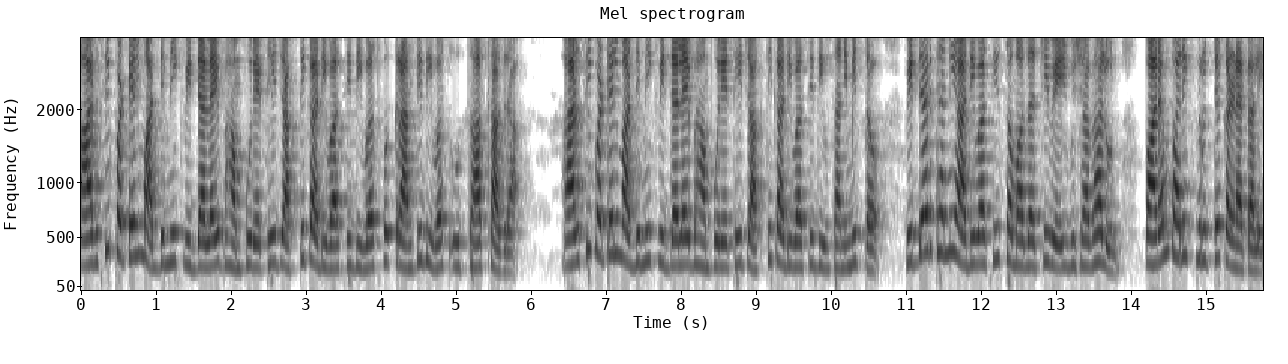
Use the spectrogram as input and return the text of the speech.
आर सी पटेल माध्यमिक विद्यालय भामपूर येथे जागतिक आदिवासी दिवस व क्रांती दिवस उत्साहात साजरा. आर सी पटेल माध्यमिक विद्यालय भामपूर येथे जागतिक आदिवासी दिवसानिमित्त विद्यार्थ्यांनी आदिवासी समाजाची वेशभूषा घालून पारंपरिक नृत्य करण्यात आले.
